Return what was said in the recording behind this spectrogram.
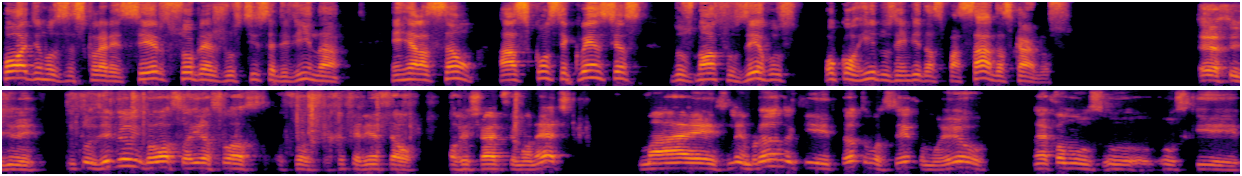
pode nos esclarecer sobre a justiça divina em relação às consequências dos nossos erros ocorridos em vidas passadas, Carlos? É, Sidney. Inclusive, eu endosso aí as suas, as suas referências ao, ao Richard Simonetti, mas lembrando que tanto você como eu, né, como os, os que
